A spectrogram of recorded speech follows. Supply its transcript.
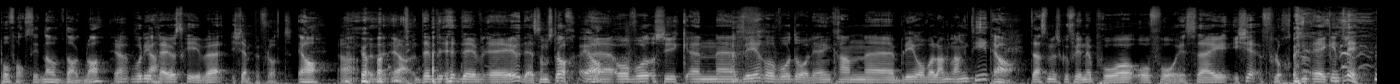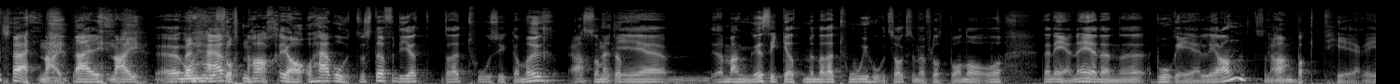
på forsiden av Dagbladet. Ja, Hvor de pleier å skrive 'kjempeflott'. Ja, ja det, det, er jo det som står. Eh, og hvor syk en eh, blir, og hvor dårlig en kan eh, bli over lang, lang tid. Dersom vi skulle finne på å få i seg Ikke flåtten, egentlig. nei. Nei. nei. Men Men noe flåtten har. Ja, og her rotes det fordi at det er to sykdommer som nettopp. er Det er mange sikkert, men det er to i hovedsak som er flåttbårne. Og den ene er denne borreliaen, som er en bakterie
